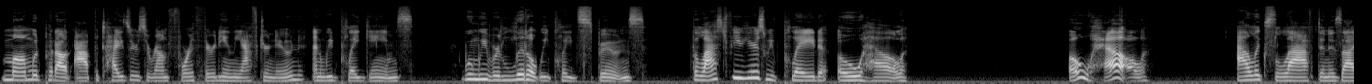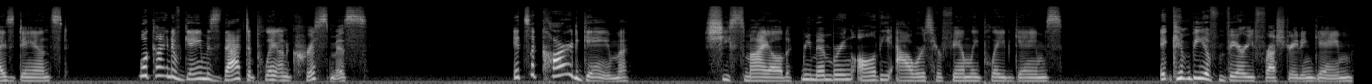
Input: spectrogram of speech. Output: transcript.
Mom would put out appetizers around 4:30 in the afternoon and we'd play games. When we were little, we played spoons. The last few years we've played Oh Hell. Oh Hell? Alex laughed and his eyes danced. What kind of game is that to play on Christmas? It's a card game. She smiled, remembering all the hours her family played games. It can be a very frustrating game,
